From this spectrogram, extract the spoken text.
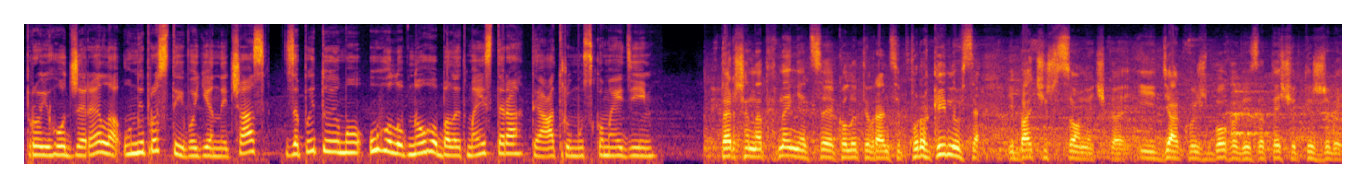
Про його джерела у непростий воєнний час запитуємо у головного балетмейстера театру мускомедії. Перше натхнення це коли ти вранці прокинувся і бачиш сонечко, і дякуєш Богові за те, що ти живий.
